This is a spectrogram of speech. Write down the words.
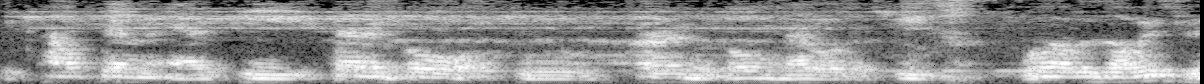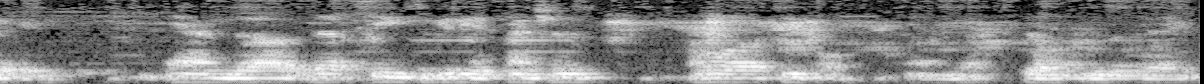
it, helped him as he set a goal to earn the gold medal of achievement. Well, I was always big, and uh, that seemed to get the attention of a lot of people, and that's still to this day.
